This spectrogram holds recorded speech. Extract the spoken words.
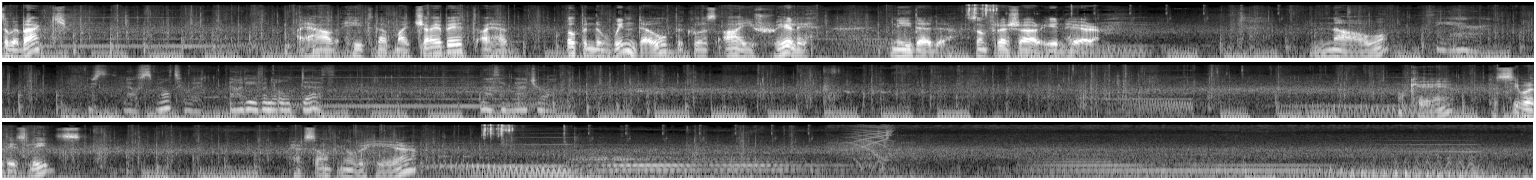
So we're back. I have heated up my chai a bit. I have opened the window because I really needed some fresh air in here. Now... The air. There's no smell to it. Not even old death. Nothing natural. Okay, let's see where this leads. We have something over here.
